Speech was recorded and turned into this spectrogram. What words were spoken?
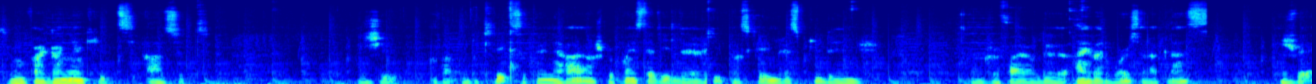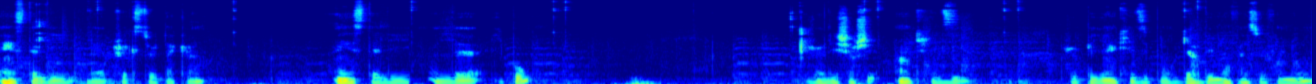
Ça va me faire gagner un crédit. Zut. J'ai enfin, clic, c'était une erreur. Je peux pas installer le Rezeki parce qu'il me reste plus de MU. Donc je vais faire le I've had worse à la place. Je vais installer le Trickster Taka installer le je vais aller chercher un crédit. Je vais payer un crédit pour garder mon Fencer Final.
